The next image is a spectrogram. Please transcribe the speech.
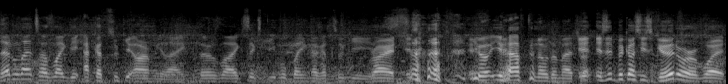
Netherlands has like the Akatsuki army. Like there's like six people playing Akatsuki. Right. You you have to know the matchup. is it because he's good or what?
